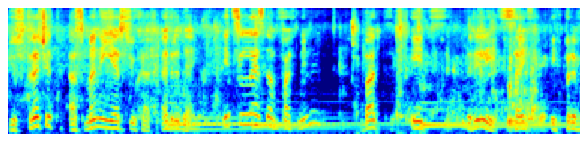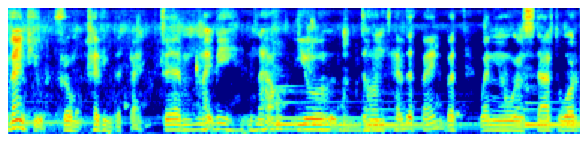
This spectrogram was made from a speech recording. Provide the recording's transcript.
You stretch it as many years you have every day. It's less than five minutes but it really safe it prevents you from having that pain. Um, maybe now you don't have that pain but when you will start work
